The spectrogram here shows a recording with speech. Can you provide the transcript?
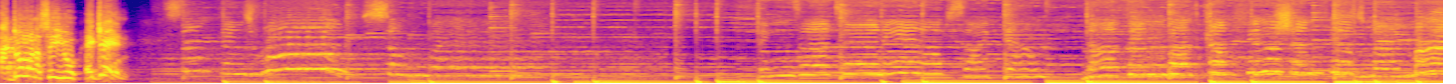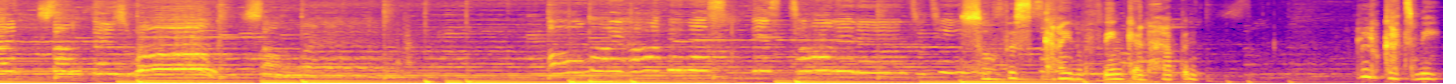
I don't want to see you again. So this kind of thing can happen. Look at me.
